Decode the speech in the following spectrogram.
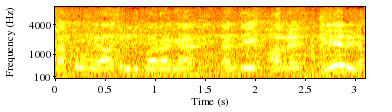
கர்த்தர் உங்களை ஆசீர்வதிப்பாராக. நன்றி. ஆமே லேலுயா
